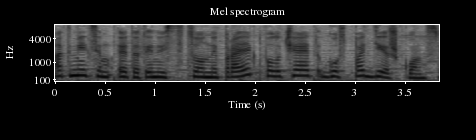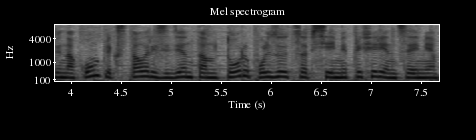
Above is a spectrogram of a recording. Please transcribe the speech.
Отметим, этот инвестиционный проект получает господдержку. Свинокомплекс стал резидентом ТОР и пользуется всеми преференциями.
